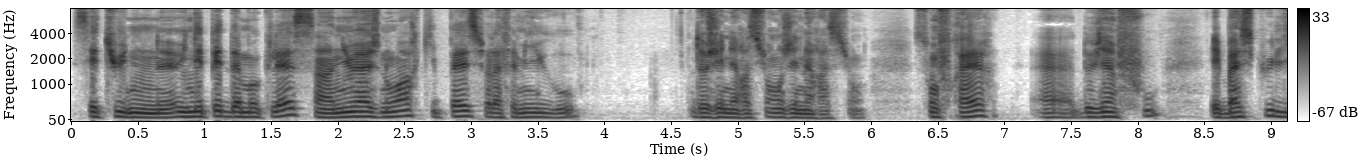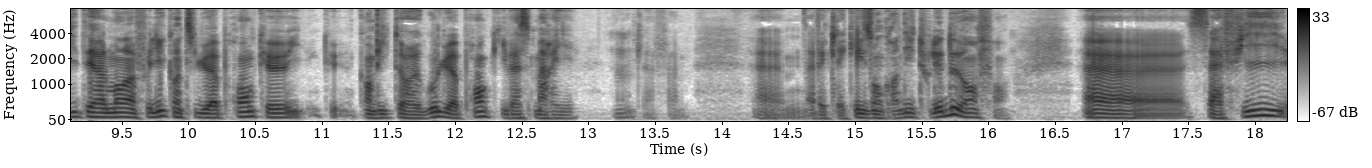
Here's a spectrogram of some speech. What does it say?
c'est une, une, épée de Damoclès, un nuage noir qui pèse sur la famille Hugo, de génération en génération. Son frère euh, devient fou et bascule littéralement dans la folie quand il lui apprend que, quand Victor Hugo lui apprend qu'il va se marier avec la femme, avec laquelle ils ont grandi tous les deux enfants. Euh, sa fille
